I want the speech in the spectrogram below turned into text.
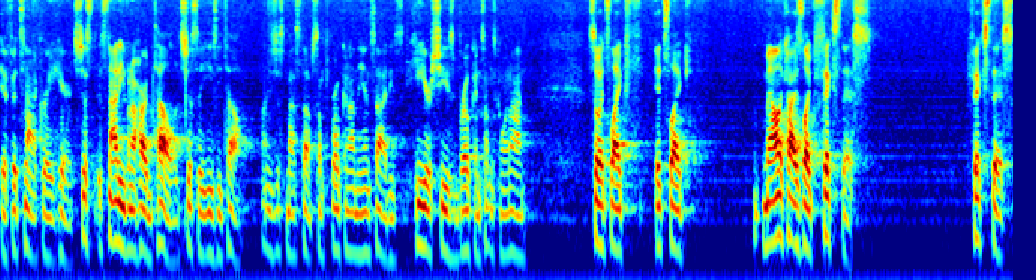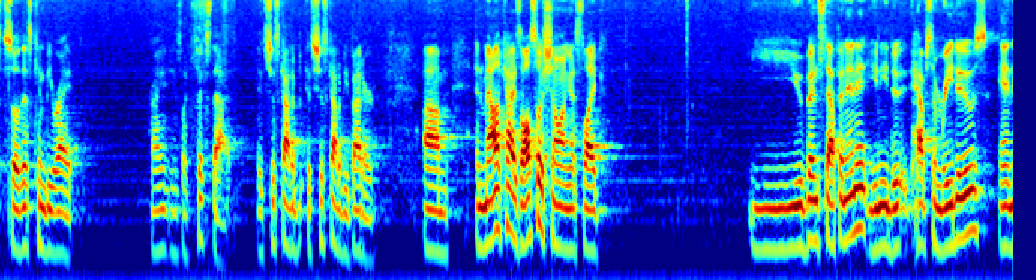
if it's not great here. It's just, it's not even a hard tell. It's just an easy tell. He's just messed up. Something's broken on the inside. He's, he or she's broken. Something's going on. So it's like, it's like Malachi's like, fix this fix this so this can be right. Right? He's like, fix that. It's just got to. It's just got to be better. Um, and Malachi is also showing us like, you've been stepping in it. You need to have some redos. And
